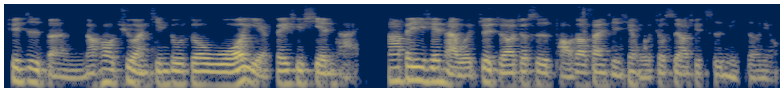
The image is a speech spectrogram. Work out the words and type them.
去日本，然后去完京都之后，我也飞去仙台。那飞去仙台，我最主要就是跑到山形县，我就是要去吃米泽牛。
